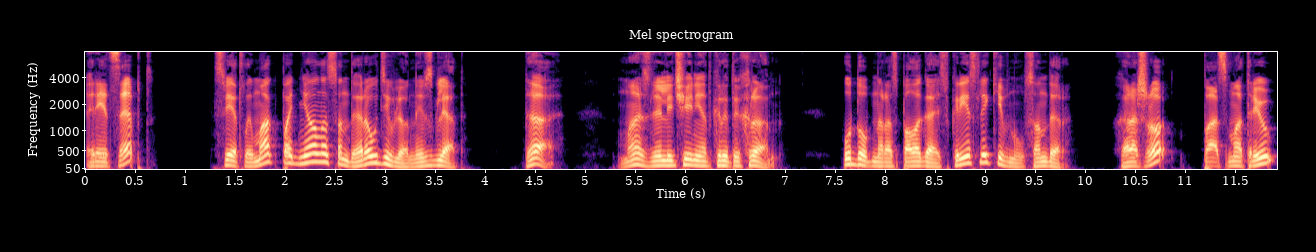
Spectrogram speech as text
«Рецепт?» Светлый маг поднял на Сандера удивленный взгляд. «Да. Мазь для лечения открытых ран». Удобно располагаясь в кресле, кивнул Сандер. «Хорошо. Посмотрю».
